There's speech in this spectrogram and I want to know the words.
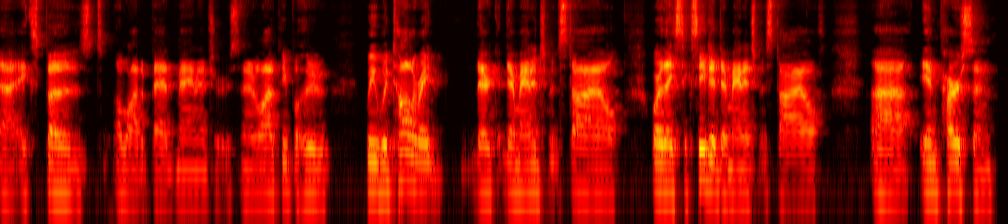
uh, exposed a lot of bad managers, and there are a lot of people who we would tolerate their their management style or they succeeded their management style uh, in person,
